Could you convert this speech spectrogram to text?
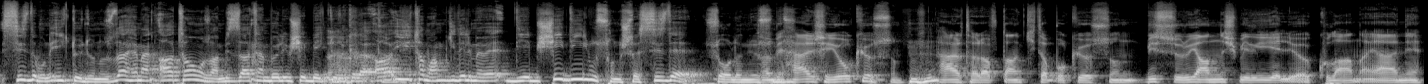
siz de bunu ilk duyduğunuzda hemen aa tamam o zaman biz zaten böyle bir şey bekliyorduk kadar aa iyi tamam gidelim eve diye bir şey değil bu sonuçta. Siz de zorlanıyorsunuz. Tabii her şeyi okuyorsun. Her taraftan kitap okuyorsun. Bir sürü yanlış bilgi geliyor kulağına yani.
